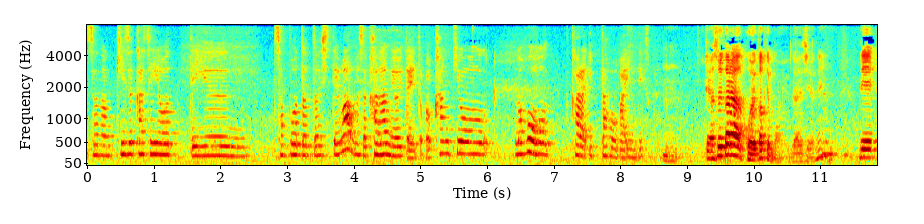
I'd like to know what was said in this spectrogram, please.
その気づかせようっていうサポートとしては、まあ、その鏡置いたりとか環境の方から行った方がいいんですかうんでそれから声かけも大事やね、で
